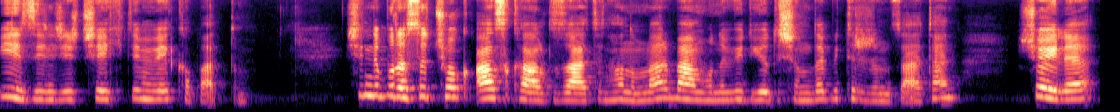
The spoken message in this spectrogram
Bir zincir çektim ve kapattım. Şimdi burası çok az kaldı zaten hanımlar. Ben bunu video dışında bitiririm zaten. Şöyle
